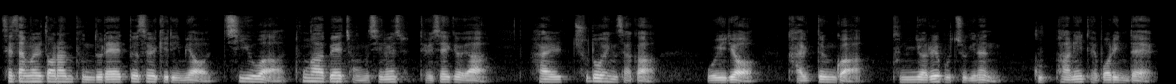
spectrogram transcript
세상을 떠난 분들의 뜻을 기리며 치유와 통합의 정신을 되새겨야 할 추도 행사가 오히려 갈등과 분열을 부추기는 구판이 돼버린데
